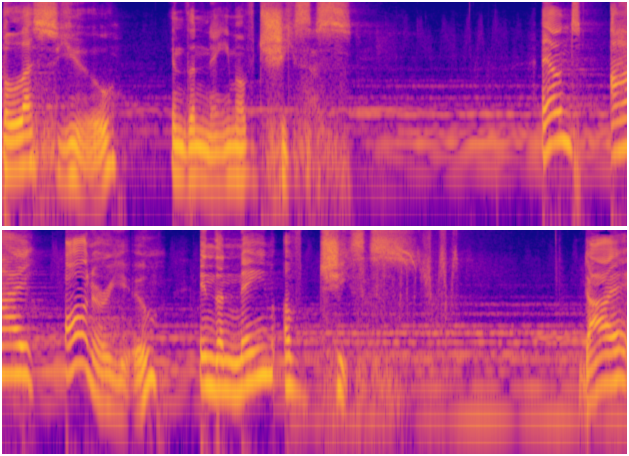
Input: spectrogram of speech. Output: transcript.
bless you in the name of Jesus. And I honor you in the name of Jesus. And I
